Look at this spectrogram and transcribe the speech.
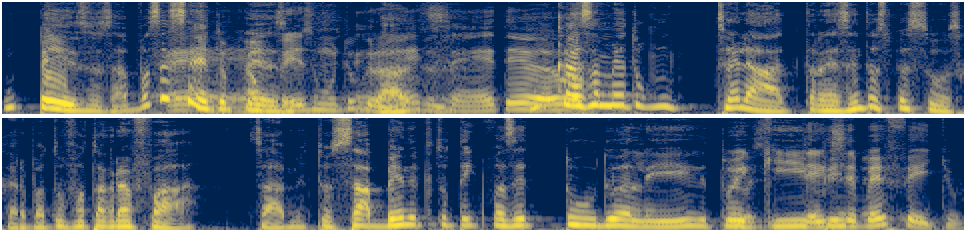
um peso, sabe? Você É, sente o é um peso. peso muito É, grande. sente, Um eu- casamento com, sei lá, 300 pessoas, cara, pra tu fotografar, sabe? Tu sabendo que tu tem que fazer tudo ali, tua equipe. Tem que ser perfeito.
